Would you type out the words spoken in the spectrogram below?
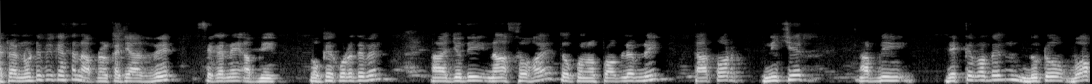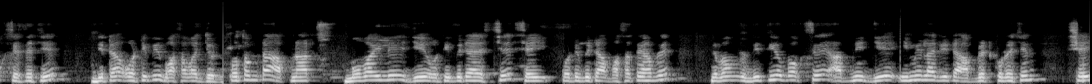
একটা নোটিফিকেশন আপনার কাছে আসবে। সেখানে আপনি ওকে করে দেবেন। যদি না শো হয়, তো কোনো প্রবলেম নেই। তারপর নিচের আপনি দেখতে পাবেন দুটো বক্স এসেছে, যেটা ওটিপি বসাবার জন্য। প্রথমটা আপনার মোবাইলে যে ওটিপিটা এসছে, সেই ওটিপিটা বসাতে হবে। এবং দ্বিতীয় বক্সে আপনি যে ইমেল আইডিটা আপডেট করেছেন, সেই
